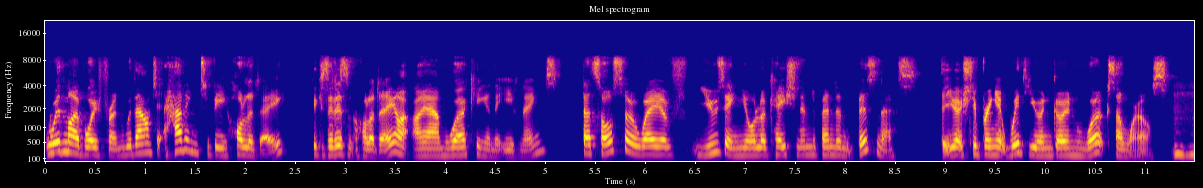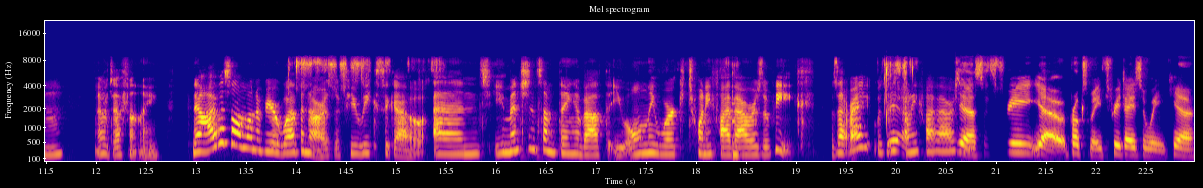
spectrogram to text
with my boyfriend without it having to be holiday, because it isn't holiday, I, I am working in the evenings. That's also a way of using your location independent business that you actually bring it with you and go and work somewhere else. Mm-hmm. No, definitely. Now, I was on one of your webinars a few weeks ago, and you mentioned something about that you only work 25 hours a week. Is that right? Was it yeah. 25 hours? Yes, it's three, yeah, approximately three days a week. Yeah.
